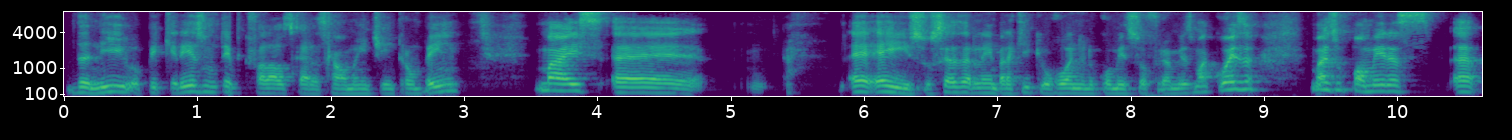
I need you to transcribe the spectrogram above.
Danilo, Piqueires, não tem o que falar, os caras realmente entram bem. Mas é, é, é, isso. O César lembra aqui que o Rony no começo sofreu a mesma coisa, mas o Palmeiras uh,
